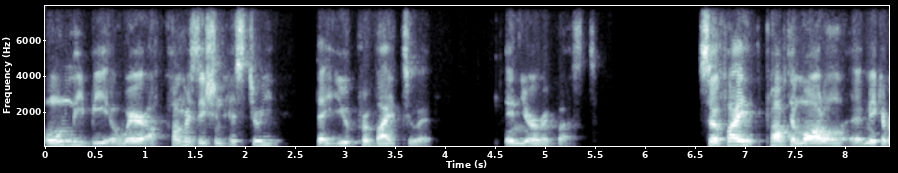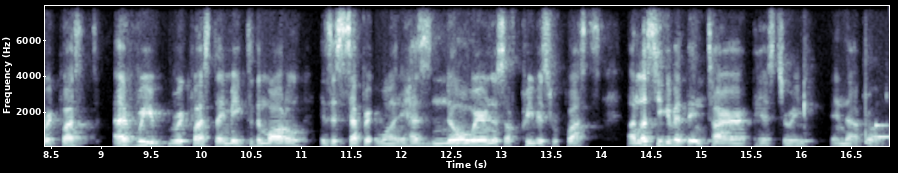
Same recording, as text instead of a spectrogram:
only be aware of conversation history that you provide to it in your request. So if I prompt a model, uh, make a request, every request I make to the model is a separate one. It has no awareness of previous requests unless you give it the entire history in that prompt.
